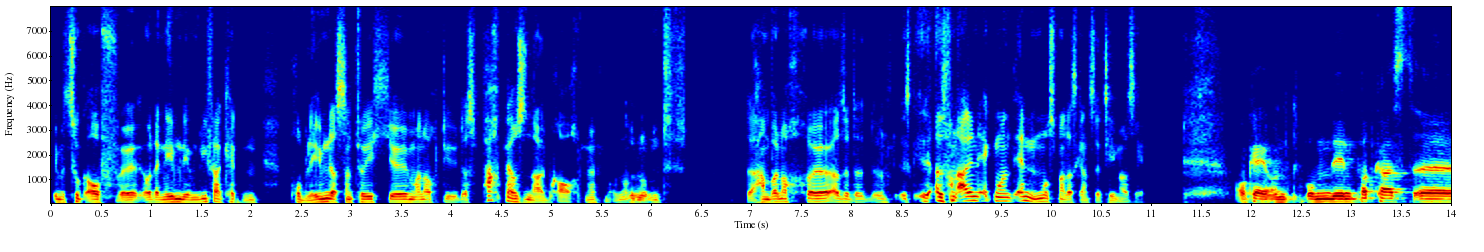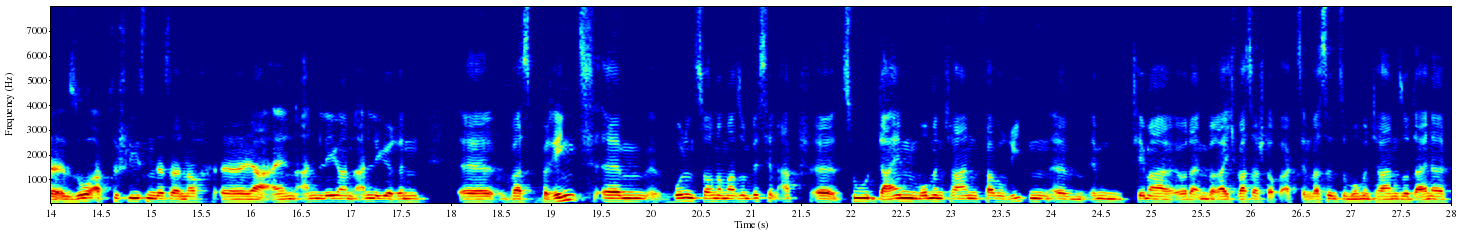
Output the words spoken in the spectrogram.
in Bezug auf äh, oder neben dem Lieferkettenproblem, dass natürlich äh, man auch die, das Fachpersonal braucht. Ne? Und, und, und da haben wir noch, äh, also, also von allen Ecken und Enden muss man das ganze Thema sehen. Okay, und um den Podcast äh, so abzuschließen, dass er noch äh, ja, allen Anlegern und Anlegerinnen äh, was bringt, ähm, hol uns doch nochmal so ein bisschen ab äh, zu deinen momentanen Favoriten ähm, im Thema oder im Bereich Wasserstoffaktien. Was sind so momentan so deine,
